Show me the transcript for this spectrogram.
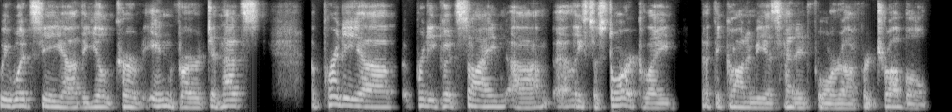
we would see uh, the yield curve invert, and that's a pretty uh, pretty good sign, um, at least historically, that the economy is headed for uh, for trouble.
